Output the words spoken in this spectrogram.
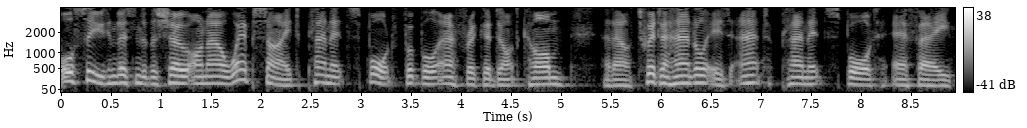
Also, you can listen to the show on our website, planetsportfootballafrica.com, and our Twitter handle is at planetsportfa.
